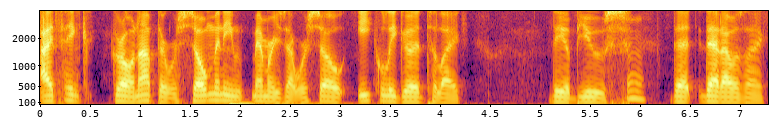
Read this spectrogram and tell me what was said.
I think growing up there were so many memories that were so equally good to like the abuse Mm. that that I was like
